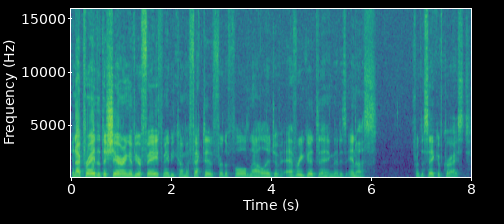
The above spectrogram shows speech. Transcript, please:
and I pray that the sharing of your faith may become effective for the full knowledge of every good thing that is in us for the sake of Christ.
